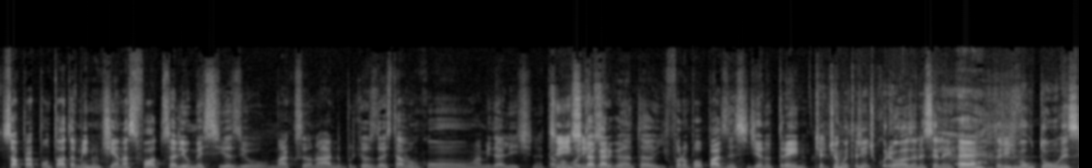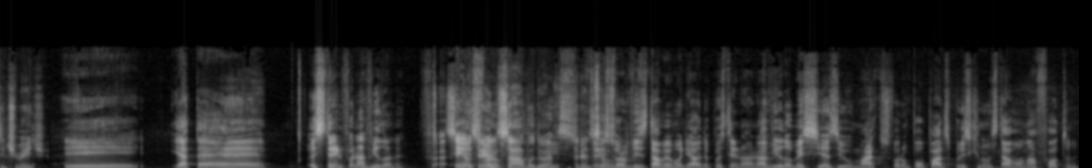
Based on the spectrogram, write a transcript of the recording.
Só para pontuar também, não tinha nas fotos ali o Messias e o Marcos Leonardo, porque os dois estavam com amidalite, né? Estavam ruim da sim. garganta e foram poupados nesse dia no treino. Tinha, tinha muita gente curiosa nesse elenco. É. Né? Muita gente voltou recentemente. E, e até. Esse treino foi na vila, né? Sim, eles é o treino foram, sábado, é. Isso, treino eles sábado. foram visitar o memorial e depois treinaram na vila. O Messias e o Marcos foram poupados, por isso que não estavam na foto, né?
